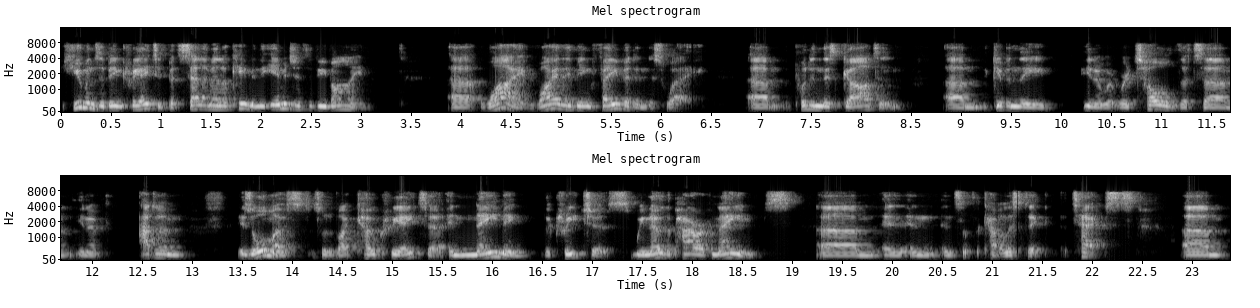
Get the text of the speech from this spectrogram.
humans are being created, but Tselem Elohim in the image of the divine. Uh, why? Why are they being favored in this way? Um, put in this garden, um, given the you know we're, told that um, you know Adam is almost sort of like co-creator in naming the creatures. We know the power of names um, in, in, in, sort of the Kabbalistic texts. Um,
